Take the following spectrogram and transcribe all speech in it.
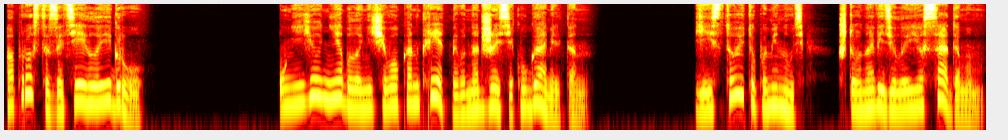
а просто затеяла игру — у нее не было ничего конкретного на Джессику Гамильтон. Ей стоит упомянуть, что она видела ее с Адамом.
